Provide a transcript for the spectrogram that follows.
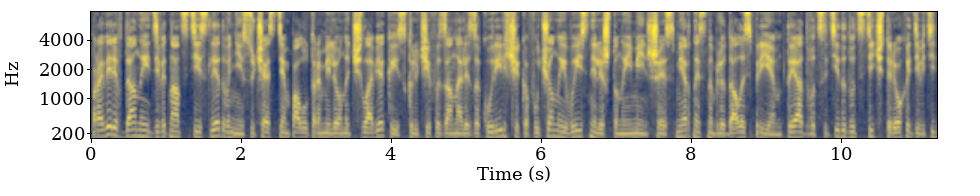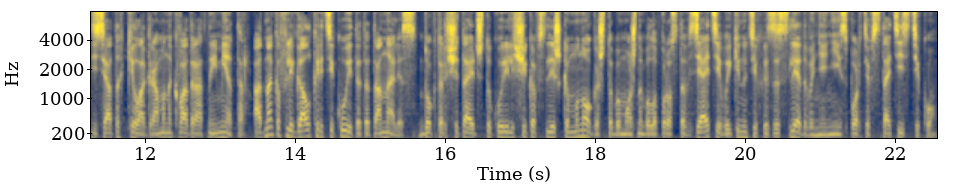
Проверив данные 19 исследований с участием полутора миллиона человек и исключив из анализа курильщиков, ученые выяснили, что наименьшая смертность наблюдалась при МТ от 20 до 24,9 кг на квадратный метр. Однако Легал критикует этот анализ. Доктор считает, что курильщиков слишком много, чтобы можно было просто взять и выкинуть их из исследования, не испортив статистику.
